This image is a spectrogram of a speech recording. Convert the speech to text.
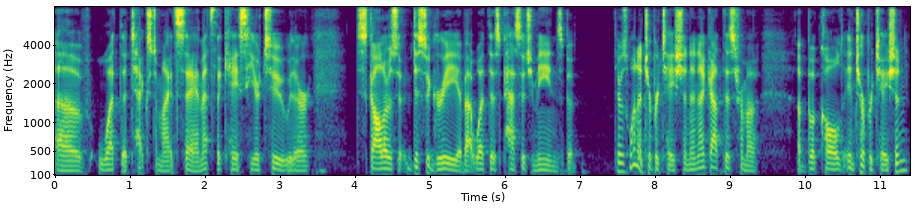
of what the text might say, and that's the case here too. There, scholars disagree about what this passage means, but there's one interpretation, and I got this from a, a book called Interpretation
